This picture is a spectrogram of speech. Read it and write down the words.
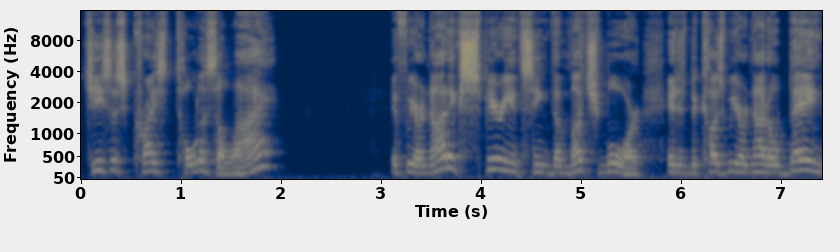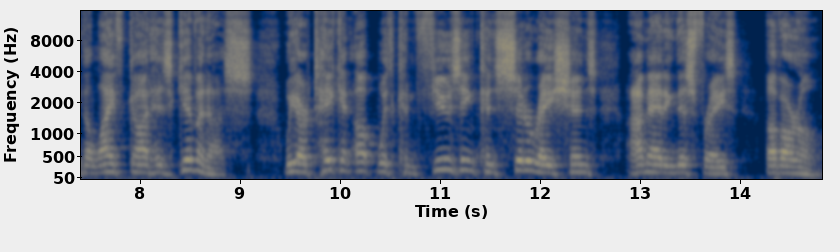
Jesus Christ told us a lie? If we are not experiencing the much more, it is because we are not obeying the life God has given us. We are taken up with confusing considerations, I'm adding this phrase, of our own.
